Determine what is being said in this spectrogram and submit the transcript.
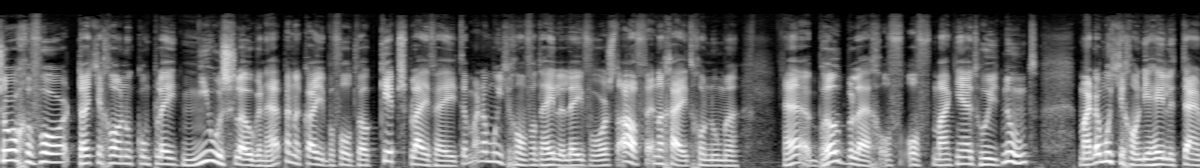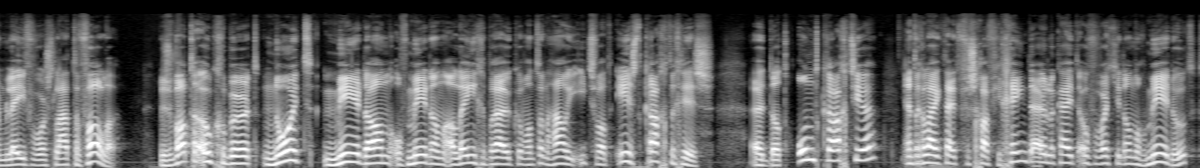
Zorg ervoor dat je gewoon een compleet nieuwe slogan hebt. En dan kan je bijvoorbeeld wel kips blijven heten, maar dan moet je gewoon van het hele levenworst af. En dan ga je het gewoon noemen hè, broodbeleg of, of maakt niet uit hoe je het noemt. Maar dan moet je gewoon die hele term levenworst laten vallen. Dus wat er ook gebeurt, nooit meer dan of meer dan alleen gebruiken, want dan haal je iets wat eerst krachtig is, uh, dat ontkracht je. En tegelijkertijd verschaf je geen duidelijkheid over wat je dan nog meer doet.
